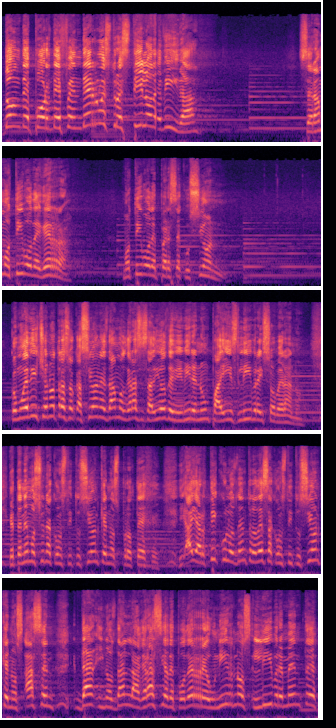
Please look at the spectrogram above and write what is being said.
donde por defender nuestro estilo de vida, será motivo de guerra, motivo de persecución, como he dicho en otras ocasiones, damos gracias a Dios de vivir en un país libre y soberano, que tenemos una constitución que nos protege. Y hay artículos dentro de esa constitución que nos hacen y nos dan la gracia de poder reunirnos libremente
